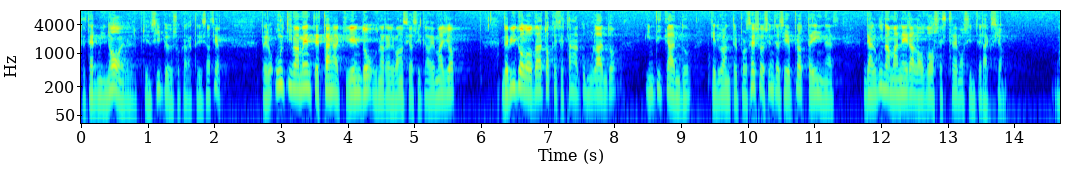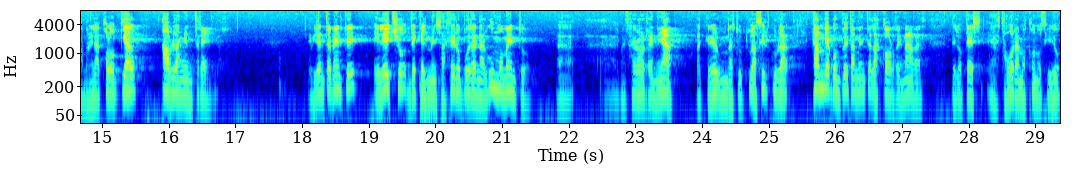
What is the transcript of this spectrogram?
determinó en el principio de su caracterización, pero últimamente están adquiriendo una relevancia, si cabe, mayor, debido a los datos que se están acumulando indicando que durante el proceso de síntesis de proteínas, de alguna manera los dos extremos interacción. De una manera coloquial, hablan entre ellos. Evidentemente, el hecho de que el mensajero pueda en algún momento, eh, el mensajero RNA, adquirir una estructura circular, cambia completamente las coordenadas de lo que es, hasta ahora hemos conocido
